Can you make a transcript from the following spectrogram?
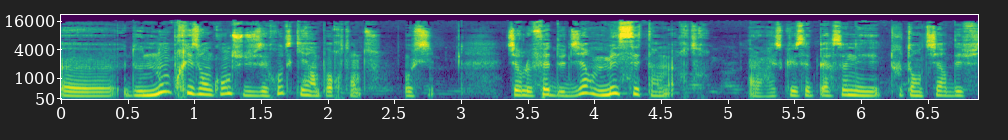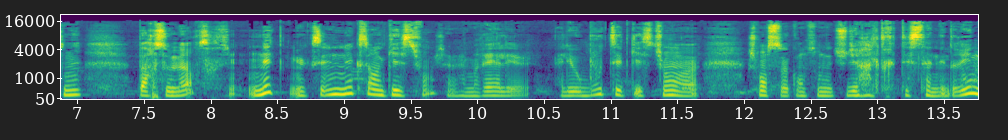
de non prise en compte du zéro qui est importante aussi. C'est-à-dire le fait de dire mais c'est un meurtre. Alors, est-ce que cette personne est tout entière définie par ce meurtre? C'est une, excellente question. J'aimerais aller, au bout de cette question, je pense, quand on étudiera le traité Sanhedrin,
